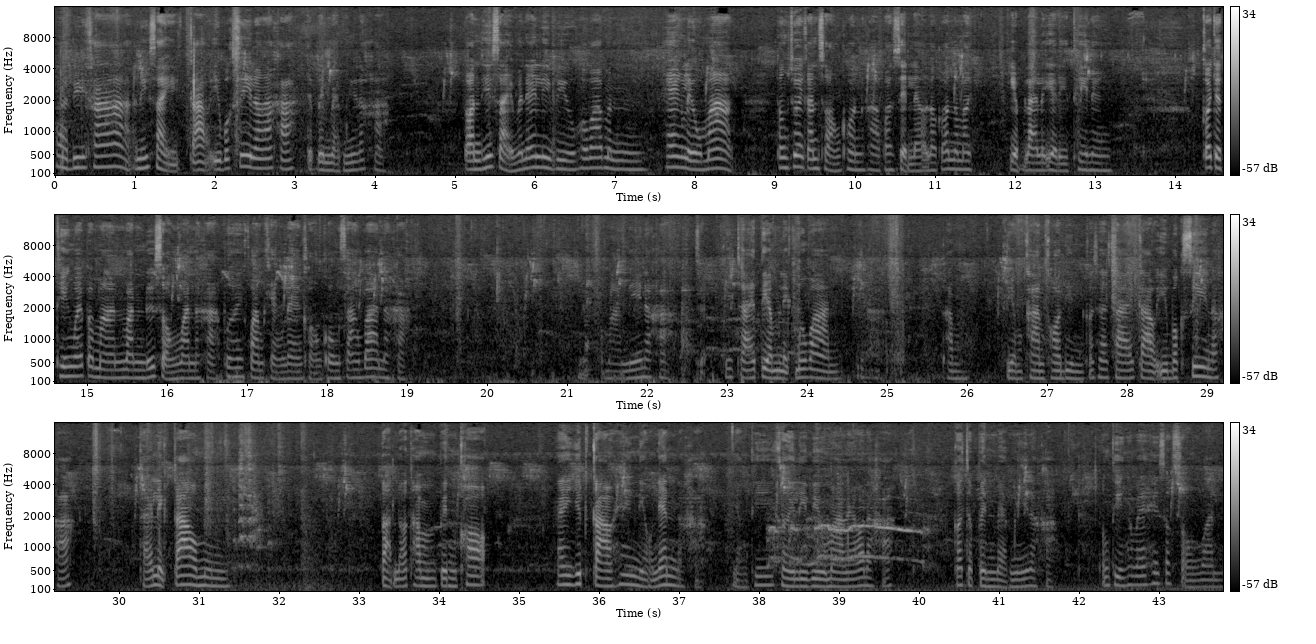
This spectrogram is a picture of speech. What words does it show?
สวัสดีค่ะ อันนี้ใส่กาวอีบ็อกซี่แล้วนะคะ จะเป็นแบบนี้แล้วค่ะ ตอนที่ใส่ไม่ได้รีวิว เพราะว่ามันแห้งเร็วมาก ต้องช่วยกันสองคนค่ะ พอเสร็จแล้วเราก็นำมาเก็บรายละเอียดอีกทีหนึ่งก็จะทิ้งไว้ประมาณวันหรือสองวันนะคะ เพื่อให้ความแข็งแรงของโครงสร้างบ้านนะคะประมาณนี้นะคะจะที่ใช้เตรียมเหล็กเมื่อวานนี่ค่ะทำเตรียมคานคอดินก็จะใช้กาวอีบ็อกซี่นะคะ ใช้เหล็ก 9 มิล ตัดแล้วทำเป็นข้อให้ยึดกาวให้เหนียวแน่นนะคะ อย่างที่เคยรีวิวมาแล้วนะคะ ก็จะเป็นแบบนี้นะคะ ต้องทิ้งไว้ให้สักสองวัน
